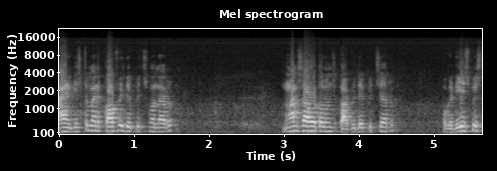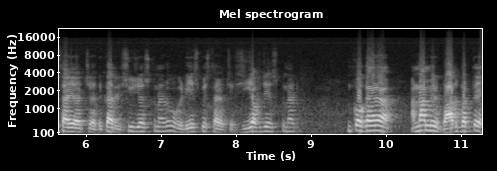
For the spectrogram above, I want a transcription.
ఆయనకి ఇష్టమైన కాఫీ తెప్పించమన్నారు. మానసా హోటల్ నుంచి కాఫీ తెప్పించారు. ఒక డిఎస్పీ స్థాయి వచ్చే అధికారి రిసీవ్ చేసుకున్నాడు. ఒక డిఎస్పీ స్థాయి వచ్చే సీఎఫ్ చేసుకున్నాడు. ఇంకొక ఆయన అన్నా మీరు బాధపడితే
